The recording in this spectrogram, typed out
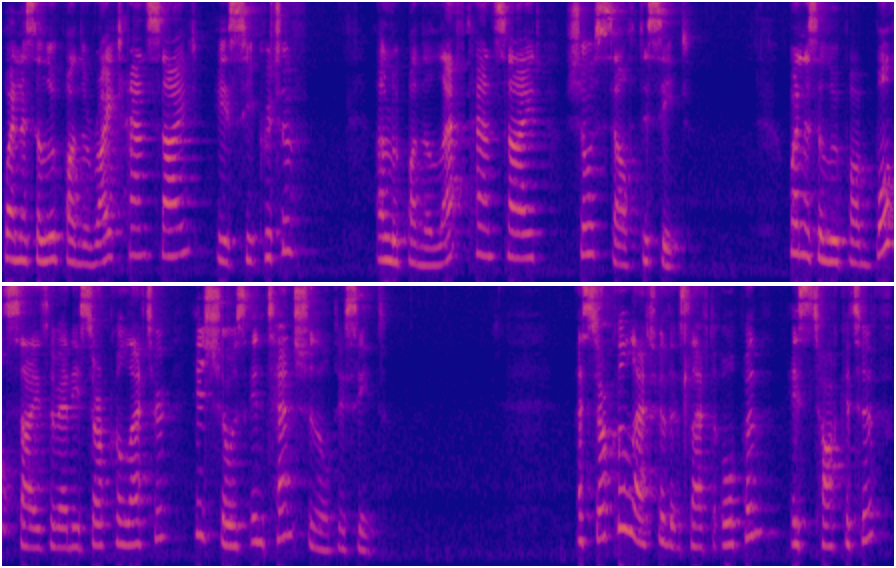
When there's a loop on the right hand side, it's secretive. A loop on the left hand side shows self-deceit. When there's a loop on both sides of any circle letter, it shows intentional deceit. A circle letter that's left open is talkative,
